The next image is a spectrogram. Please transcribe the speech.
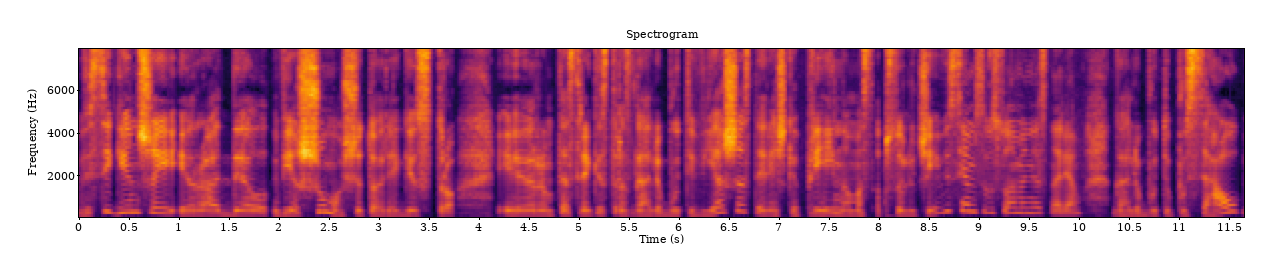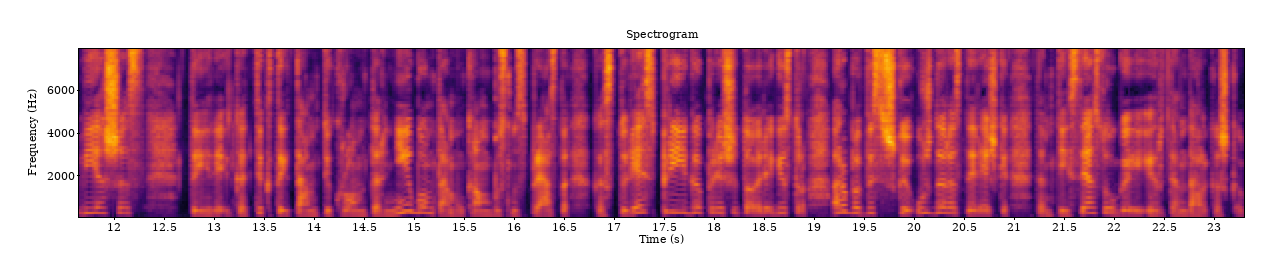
Visi ginčiai yra dėl viešumo šito registro. Ir tas registras gali būti viešas, tai reiškia prieinamas absoliučiai visiems visuomenės nariam, gali būti pusiau viešas, tai kad tik tai tam tikrom tarnybom, tam, kam bus nuspręsta, kas turės prieigą prie šito registro, arba visiškai uždaras, tai reiškia ten teisės saugai ir ten dar kažka,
